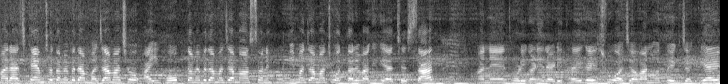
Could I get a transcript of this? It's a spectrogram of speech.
મહારાજ, કેમ છો? તમે બધા મજામાં છો? આઈ હોપ તમે બધા મજામાં હશો અને હું બી મજામાં છું. અત્યારે વાગી ગયા છે સાત અને થોડી ઘણી રેડી થઈ ગઈ છું. જવાનું હતું એક જગ્યાએ.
